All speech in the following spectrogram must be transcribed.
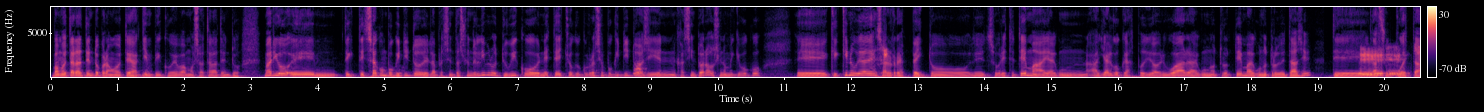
Vamos a estar atentos para cuando estés aquí en Pico, eh, vamos a estar atentos. Mario, eh, te, saco un poquitito de la presentación del libro, te ubico en este hecho que ocurrió hace poquitito allí en Jacinto Arao, si no me equivoco. Eh, ¿qué, novedades al respecto de, sobre este tema? ¿Hay, algún, ¿Hay algo que has podido averiguar? ¿Algún otro tema, algún otro detalle de la supuesta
